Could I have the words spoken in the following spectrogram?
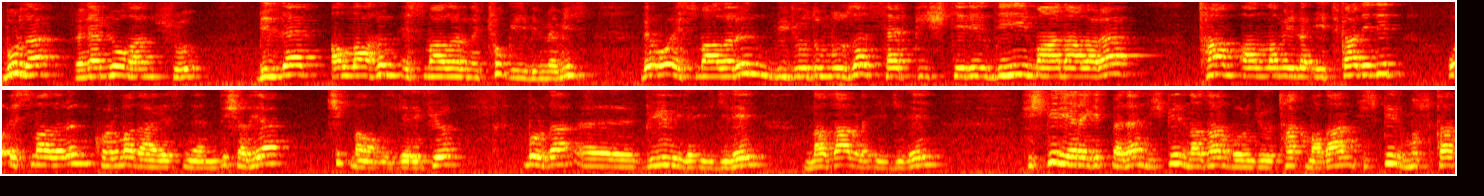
Burada önemli olan şu, bizler Allah'ın esmalarını çok iyi bilmemiz ve o esmaların vücudumuza serpiştirildiği manalara tam anlamıyla itikad edip o esmaların koruma dairesinden dışarıya çıkmamamız gerekiyor. Burada e, büyü ilgili, nazarla ilgili hiçbir yere gitmeden, hiçbir nazar boncuğu takmadan, hiçbir muska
